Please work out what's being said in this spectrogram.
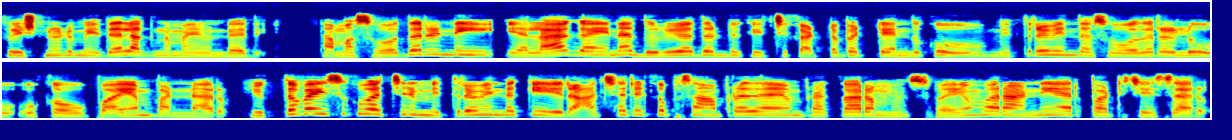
కృష్ణుడి మీద లగ్నమై ఉండేది. తమ సోదరుని ఎలాగైనా దుర్యోధనుడికి ఇచ్చి కట్టబెట్టేందుకు మిత్రవింద సోదరులు ఒక ఉపాయం పన్నారు. యుక్త వయసుకు వచ్చిన మిత్రవిందకి రాచరికపు సాంప్రదాయం ప్రకారం స్వయంవరాన్ని ఏర్పాటు చేశారు.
